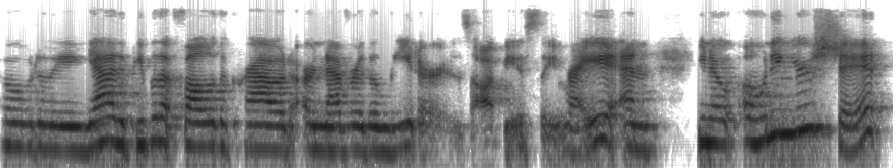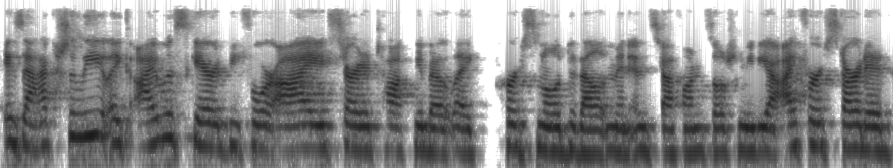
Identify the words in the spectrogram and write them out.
Totally. Yeah. The people that follow the crowd are never the leaders, obviously. Right. And, you know, owning your shit is actually like I was scared before I started talking about like personal development and stuff on social media. I first started,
